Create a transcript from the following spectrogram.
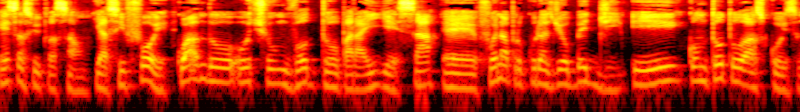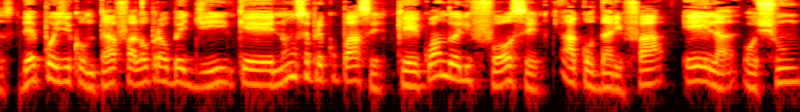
essa situação. E assim foi. Quando Oxum voltou para Iyesá, é, foi na procura de Obedi e contou todas as coisas. Depois de contar, falou para Obedi que não se preocupasse, que quando ele fosse a Kodarifá, ela, Oxum,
